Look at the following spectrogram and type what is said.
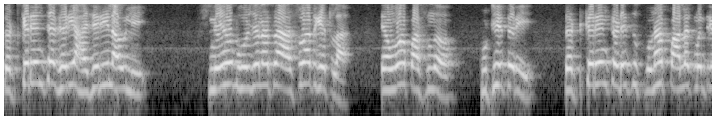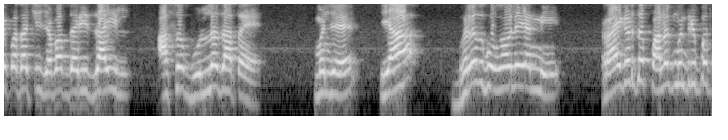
तटकरेंच्या घरी हजेरी लावली स्नेहभोजनाचा आस्वाद घेतला तेव्हापासनं कुठेतरी तटकरेंकडेच पुन्हा पालकमंत्रीपदाची जबाबदारी जाईल असं बोललं जात आहे. म्हणजे या भरत गोगावले यांनी रायगडचं पालकमंत्रीपद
